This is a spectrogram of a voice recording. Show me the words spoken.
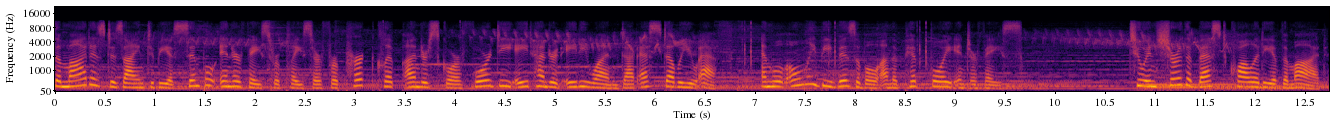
The mod is designed to be a simple interface replacer for perk clip underscore 4D881.swf, and will only be visible on the Pip-Boy interface. To ensure the best quality of the mod,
